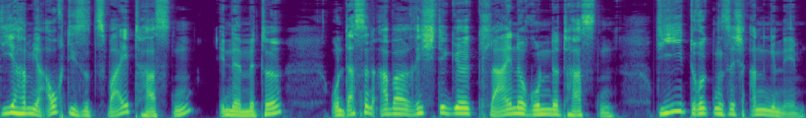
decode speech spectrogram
die haben ja auch diese zwei Tasten in der Mitte. Und das sind aber richtige kleine runde Tasten die drücken sich angenehm.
